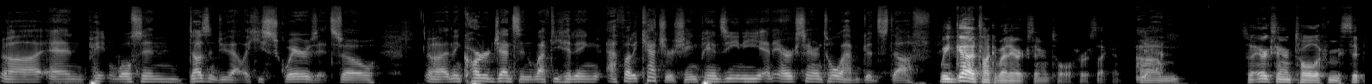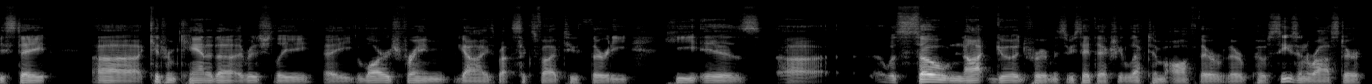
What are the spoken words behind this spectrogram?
Uh, and Peyton Wilson doesn't do that. Like he squares it. So, uh, and then Carter Jensen, lefty hitting athletic catcher, Shane Panzini and Eric Cerantola have good stuff. We got to talk about Eric Cerantola for a second. Yeah. Um, so Eric Cerantola from Mississippi State, uh, kid from Canada, originally a large frame guy. He's about 6'5", 230. He is uh, was so not good for Mississippi State they actually left him off their their postseason roster.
